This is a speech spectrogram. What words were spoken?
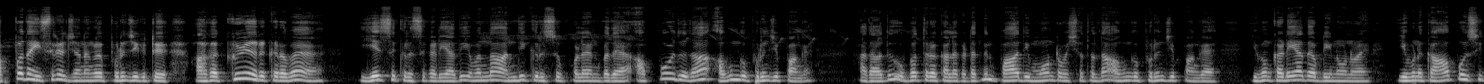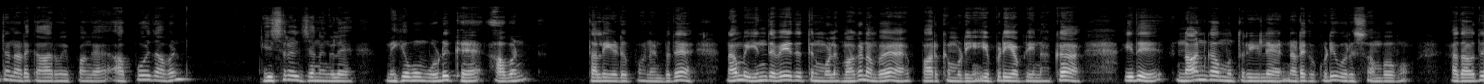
அப்போ தான் இஸ்ரேல் ஜனங்கள் புரிஞ்சுக்கிட்டு ஆக கீழே இருக்கிறவன் இயேசு கிறிஸ்து கிடையாது இவன் தான் அந்தி கிறிஸ்து போல என்பதை அப்பொழுது தான் அவங்க புரிஞ்சுப்பாங்க. அதாவது உபத்திர காலகட்டத்தின் பாதி மூன்று வருஷத்தில் தான் அவங்க புரிஞ்சுப்பாங்க. இவன் கிடையாது அப்படின்னு ஒன்று இவனுக்கு ஆப்போசிட்டாக நடக்க ஆரம்பிப்பாங்க. அப்பொழுது அவன் இஸ்ரேல் ஜனங்களை மிகவும் ஒடுக்க அவன் தலையெடுப்பான் என்பதை நம்ம இந்த வேதத்தின் மூலமாக நம்ம பார்க்க முடியும். எப்படி அப்படின்னாக்கா இது நான்காம் முத்திரையில் நடக்கக்கூடிய ஒரு சம்பவம். அதாவது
